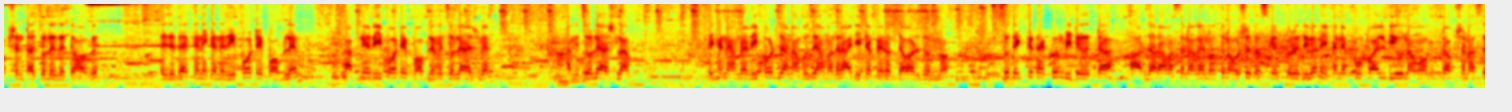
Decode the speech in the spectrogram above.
অপশনটা চলে যেতে হবে। এই যে দেখেন, এখানে রিপোর্টে প্রবলেম আপনি রিপোর্টে প্রবলেমে চলে আসবেন। আমি চলে আসলাম। এখানে আমরা রিপোর্ট জানাব যে আমাদের আইডিটা ফেরত দেওয়ার জন্য। সো দেখতে থাকুন ভিডিওটা। আর যারা আমার চ্যানেলে নতুন, অবশ্যই সাবস্ক্রাইব করে দিবেন। এখানে প্রোফাইল ভিউ নামক একটা অপশান আছে।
